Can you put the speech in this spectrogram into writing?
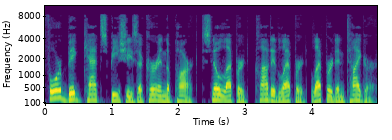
Four big cat species occur in the park, snow leopard, clouded leopard, leopard and tiger.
